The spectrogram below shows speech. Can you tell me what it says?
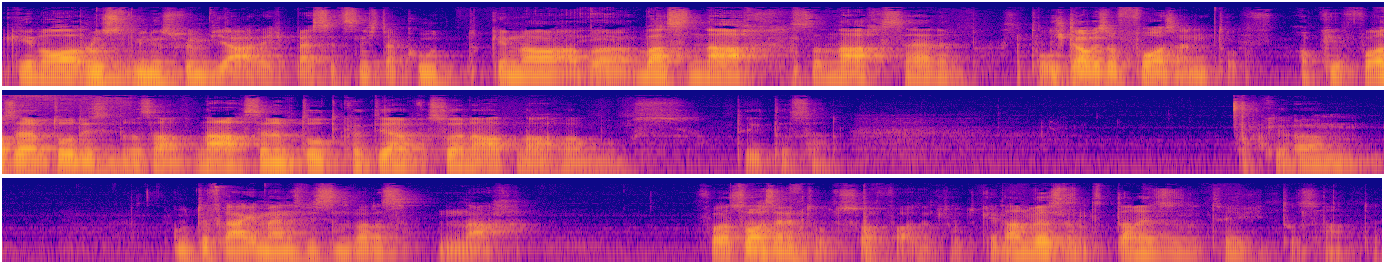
genau Plus, minus fünf Jahre. Ich weiß jetzt nicht akut genau, aber was nach, so nach seinem Tod. ich glaube, es war vor seinem Tod. Okay, vor seinem Tod ist interessant. Nach seinem Tod könnte er einfach so eine Art Nachahmungstäter sein. Okay. Ähm, gute Frage, meines Wissens war das nach. Vor, Vor seinem seinem Tod. So, vor seinem Tod genau. Dann, dann ist es natürlich interessant. Ja.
